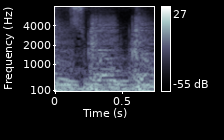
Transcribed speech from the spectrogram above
voices welcome.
